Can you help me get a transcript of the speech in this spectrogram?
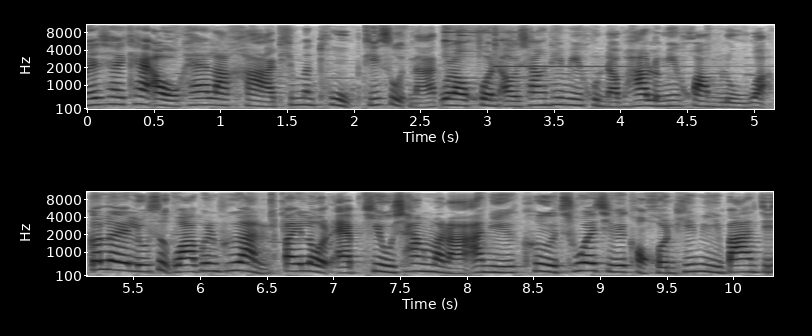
ไม่ใช่แค่เอาแค่ราคาที่มันถูกที่สุดนะ เราควรเอาช่างที่มีคุณภาพและมีความรู้อะก็เลยรู้สึกว่าเพื่อนๆ ไปโหลดแอปคิวช่างมานะ อันนี้คือช่วยชีวิตของคนที่มีบ้านจ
